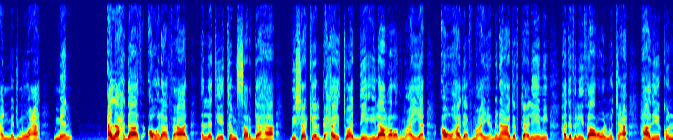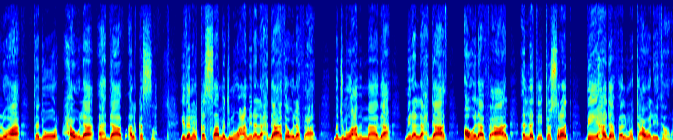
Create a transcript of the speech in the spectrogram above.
عن مجموعة من الأحداث أو الأفعال التي يتم سردها بشكل بحيث تؤدي إلى غرض معين أو هدف معين منها هدف تعليمي هدف الإثارة والمتعة هذه كلها تدور حول أهداف القصة. إذا القصة مجموعة من الأحداث أو الأفعال. مجموعة من ماذا؟ من الأحداث أو الأفعال التي تسرد بهدف المتعة والإثارة.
